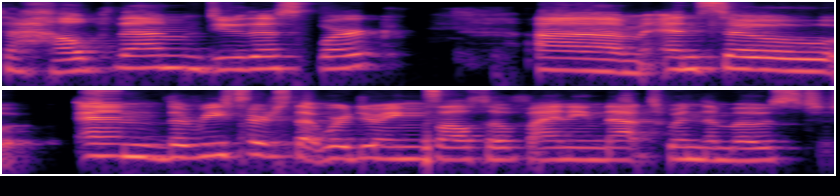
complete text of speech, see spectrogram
to help them do this work. Um, and so and the research that we're doing is also finding that's when the most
